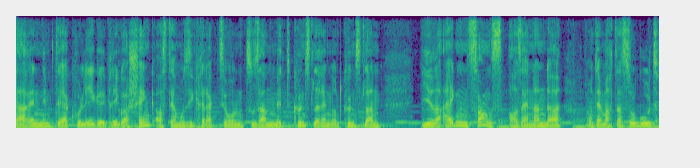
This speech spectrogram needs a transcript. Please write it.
Darin nimmt der Kollege Gregor Schenk aus der Musikredaktion zusammen mit Künstlerinnen und Künstlern ihre eigenen Songs auseinander und er macht das so gut,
